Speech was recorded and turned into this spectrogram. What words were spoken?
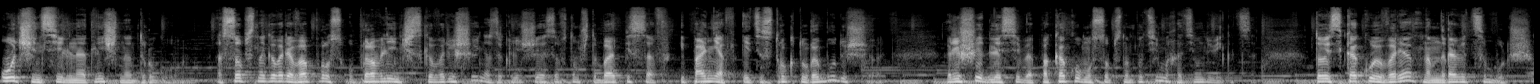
Очень сильно отличное от другого. А, собственно говоря, вопрос управленческого решения заключается в том, чтобы описав и поняв эти структуры будущего, решить для себя, по какому, собственно, пути мы хотим двигаться. То есть, какой вариант нам нравится больше.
